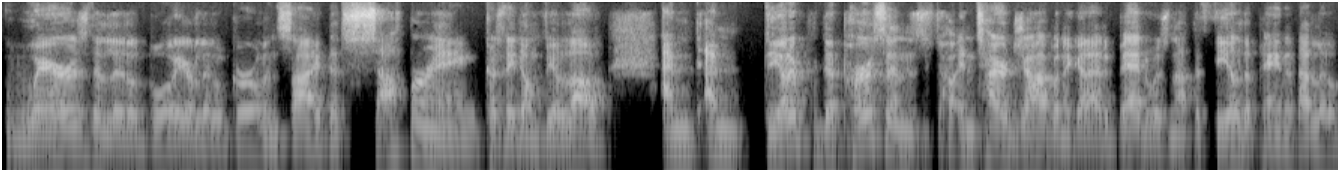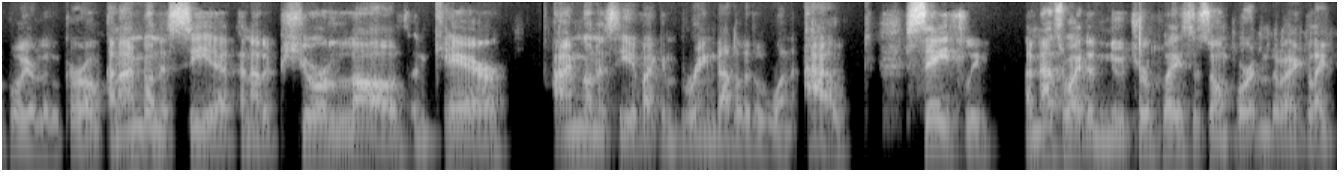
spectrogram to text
where's the little boy or little girl inside that's suffering because they don't feel loved and and the other the person's entire job when they got out of bed was not to feel the pain of that little boy or little girl and i'm going to see it and out of pure love and care I'm going to see if I can bring that little one out safely. And that's why the neutral place is so important. Like, like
